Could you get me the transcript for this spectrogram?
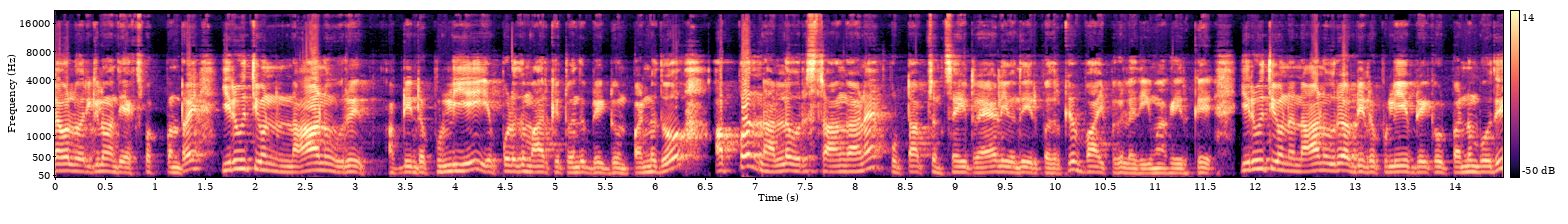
லெவல் வரைக்கும் வந்து எக்ஸ்பெக்ட் பண்ணுறேன் இருபத்தி ஒன்று நானூறு அப்படின்ற புள்ளியை எப்பொழுது மார்க்கெட் வந்து பிரேக் டவுன் பண்ணுதோ அப்போ நல்ல ஒரு ஸ்ட்ராங்கான புட் ஆப்ஷன் சைடு ரேலி வந்து இருப்பதற்கு வாய்ப்புகள் அதிகமாக இருக்குது இருபத்தி ஒன்று நானூறு அப்படின்ற புள்ளியை பிரேக் அவுட் பண்ணும்போது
